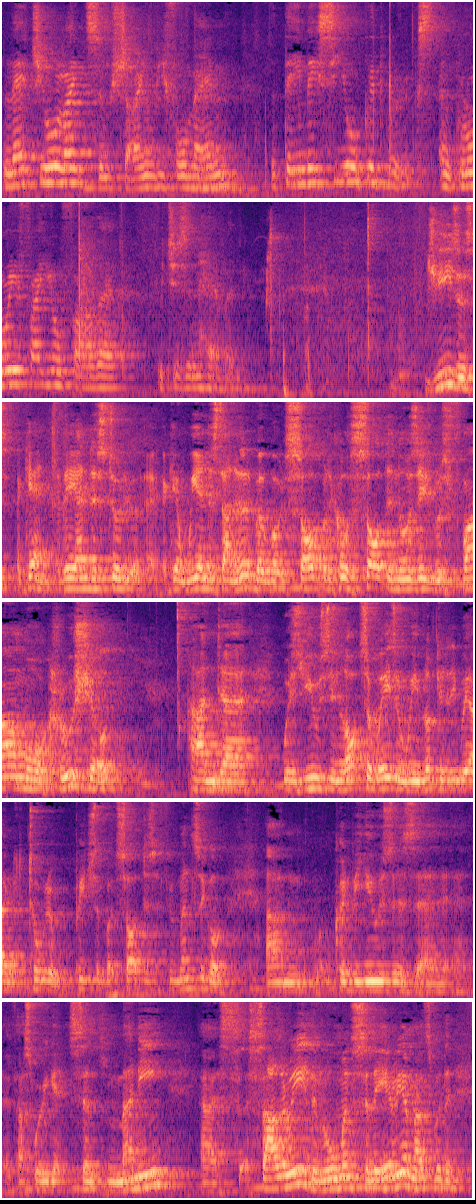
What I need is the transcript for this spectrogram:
Let your light so shine before men that they may see your good works and glorify your Father which is in heaven. Jesus, again, they understood, again, we understand a little bit about salt, but of course, salt in those days was far more crucial and uh, was used in lots of ways. And we've looked at it, we had talked, preached about salt just a few months ago. Um, could be used as, uh, that's where we get money, uh, salary, the Roman salarium, that's where the,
